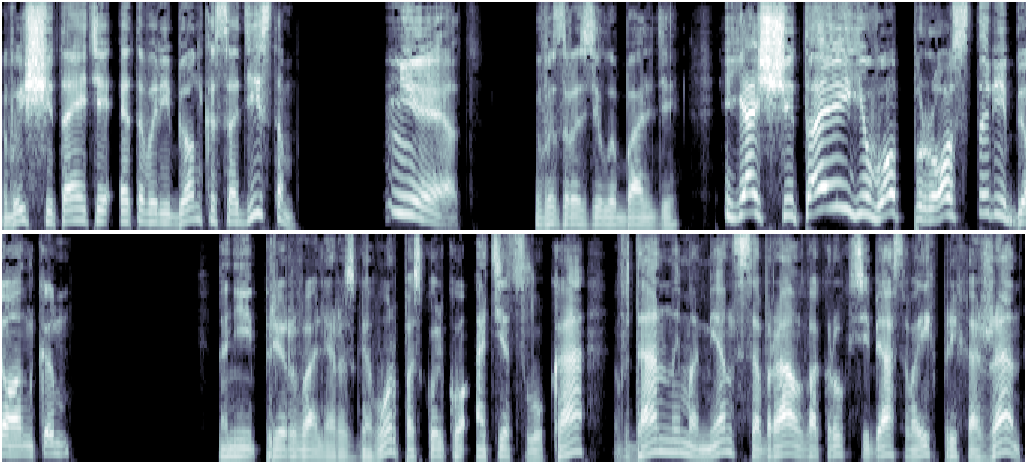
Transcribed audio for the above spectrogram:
вы считаете этого ребенка садистом? Нет, — возразила Бальди, — я считаю его просто ребенком. Они прервали разговор, поскольку отец Лука в данный момент собрал вокруг себя своих прихожан,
